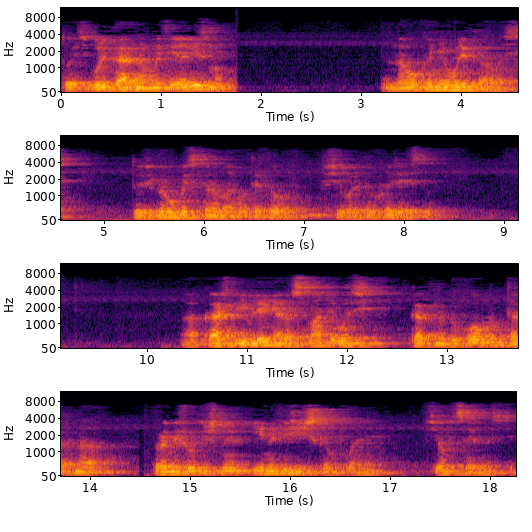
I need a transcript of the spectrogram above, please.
То есть вульгарным материализмом наука не увлекалась. То есть грубой стороной вот этого всего этого хозяйства. А каждое явление рассматривалось как на духовном, так на промежуточном и на физическом плане. Все в цельности.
